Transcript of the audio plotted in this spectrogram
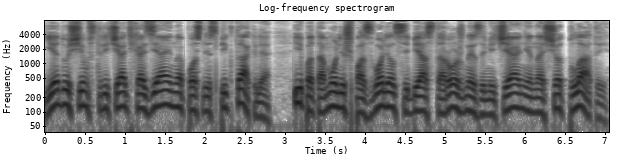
едущим встречать хозяина после спектакля, и потому лишь позволил себе осторожное замечание насчет платы.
